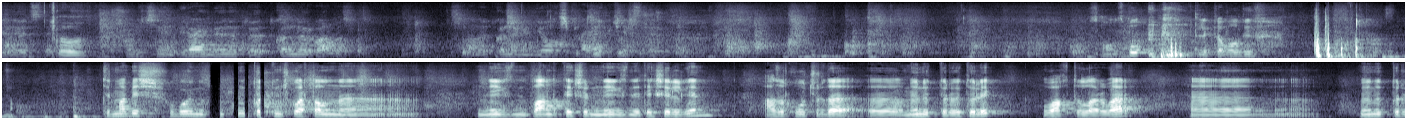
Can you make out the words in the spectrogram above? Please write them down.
берилди деп ооба ошонун ичинен бир ай мөөнөтү өткөндөр барбы анан өткөндөн кийин эмне болуп кайра текшерисиздер саламатсызбы тилек табалдиев жыйырма беш убойный төртүнчү кварталынын негизин пландык текшерүүнүн негизинде текшерилген азыркы учурда мөөнөттөр өтө элек убактылары бар мөөнөттөр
